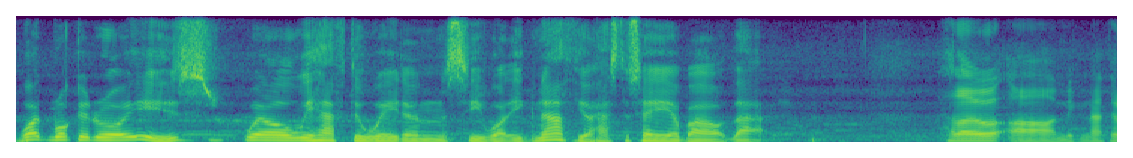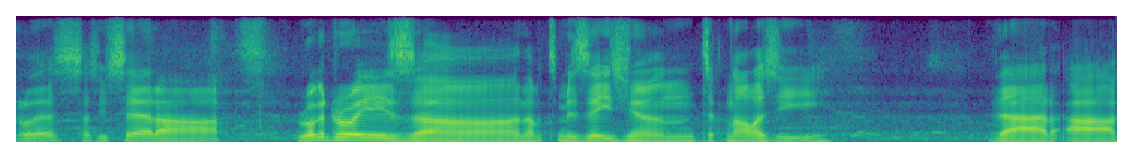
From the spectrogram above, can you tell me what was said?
What RocketROI is, well, we have to wait and see what Ignacio has to say about that. Hello, I'm Ignacio Rodes. As you said, uh, RocketROI is uh, an optimization technology that uh,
